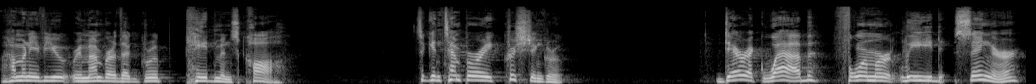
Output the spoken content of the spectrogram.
How many of you remember the group Caedmon's Call? It's a contemporary Christian group. Derek Webb, former lead singer,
